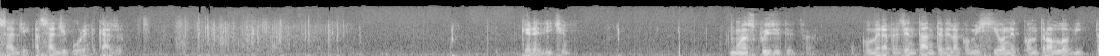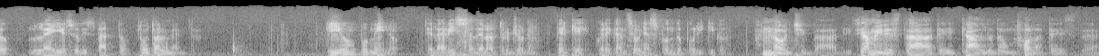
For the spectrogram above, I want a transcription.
assaggi, assaggi pure, a caso. Che ne dici? Una squisitezza. Come rappresentante della commissione controllo vitto, lei è soddisfatto? Totalmente. Io un po' meno, della rissa dell'altro giorno. Perché quelle canzoni a sfondo politico? Non ci badi. Siamo in estate, il caldo dà un po' la testa.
